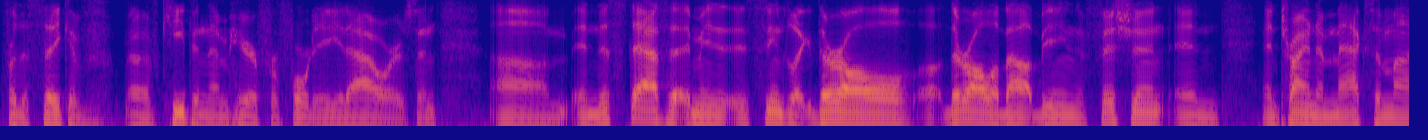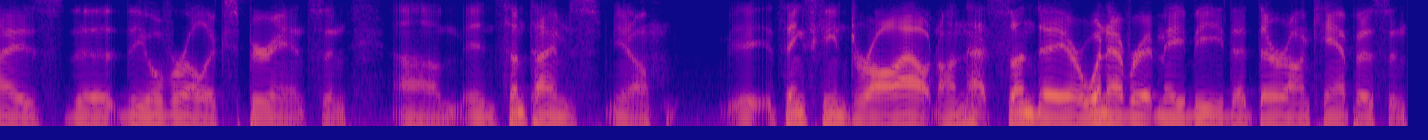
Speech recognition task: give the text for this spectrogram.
for the sake of, of keeping them here for 48 hours. And um, and this staff, I mean, it seems like they're all they're all about being efficient and and trying to maximize the the overall experience. And um, and sometimes you know it, things can draw out on that Sunday or whenever it may be that they're on campus and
